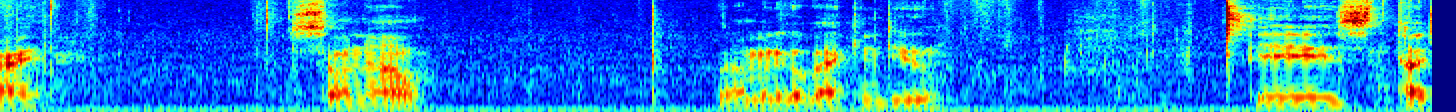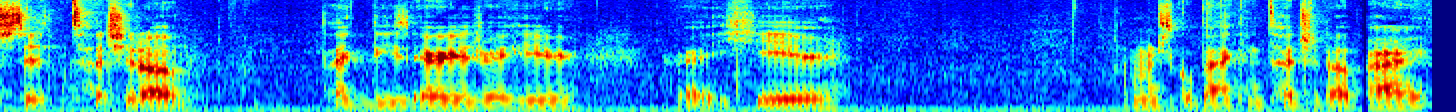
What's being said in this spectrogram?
All right. So now, what I'm gonna go back and do is touch it, touch it up, like these areas right here, right here. I'm gonna just go back and touch it up. All right.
